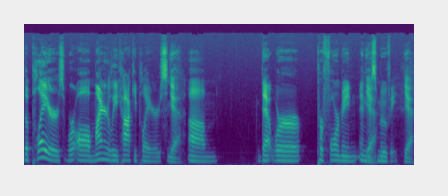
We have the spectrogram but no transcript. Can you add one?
the players were all minor league hockey players. Yeah. Um, that were performing in Yeah. this movie. Yeah.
